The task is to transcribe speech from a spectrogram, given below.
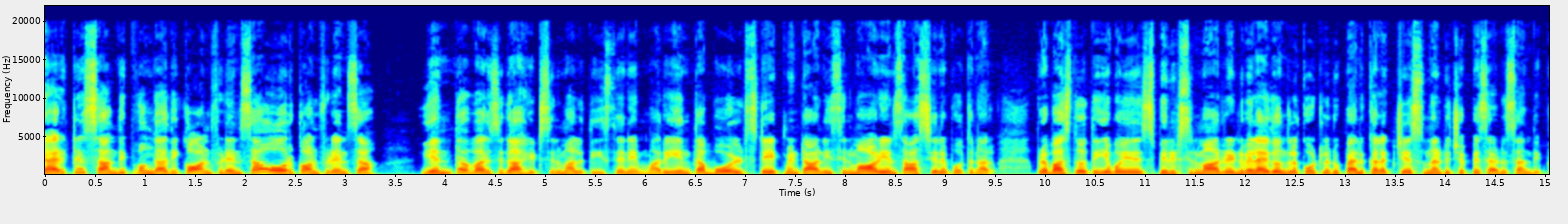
డైరెక్టర్ సందీప్ వంగాది కాన్ఫిడెన్సా ఓవర్ కాన్ఫిడెన్సా? ఎంత వరుసగా హిట్ సినిమాలు తీస్తేనే మరీ ఇంత బోల్డ్ స్టేట్మెంట్ అని సినిమా ఆడియన్స్ ఆశ్చర్యపోతున్నారు. ప్రభాస్తో తీయబోయే స్పిరిట్ సినిమా రెండు వేల ఐదు వందల కోట్ల రూపాయలు కలెక్ట్ చేస్తుందంటూ చెప్పేశాడు సందీప్.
